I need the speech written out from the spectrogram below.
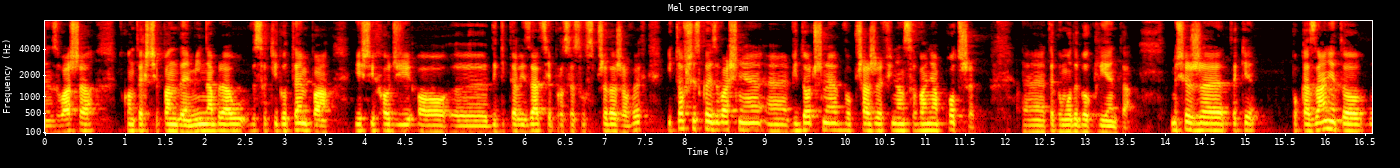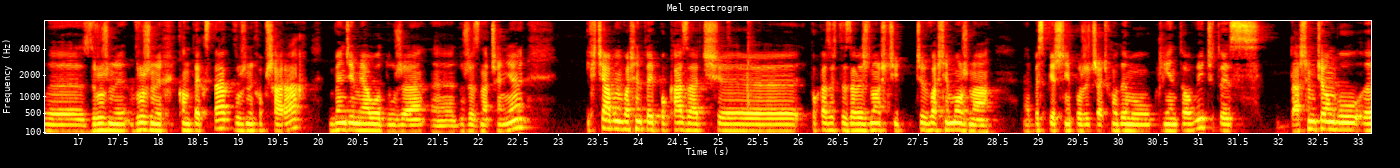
zwłaszcza w kontekście pandemii, nabrał wysokiego tempa, jeśli chodzi o e, digitalizację procesów sprzedażowych i to wszystko jest właśnie widoczne w obszarze finansowania potrzeb tego młodego klienta. Myślę, że takie pokazanie to różny, w różnych kontekstach, w różnych obszarach będzie miało duże, duże znaczenie. I chciałbym właśnie tutaj pokazać, e, pokazać te zależności, czy właśnie można bezpiecznie pożyczać młodemu klientowi, czy to jest w dalszym ciągu e,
